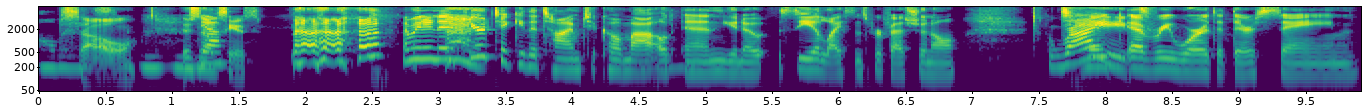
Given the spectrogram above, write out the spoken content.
Always. So there's no Yeah. excuse. I mean, and if you're taking the time to come out and, you know, see a licensed professional, Right. take every word that they're saying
